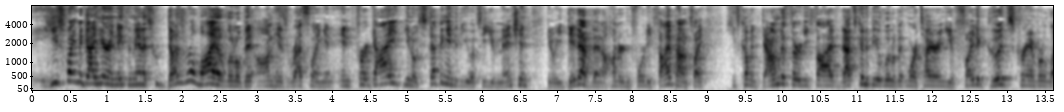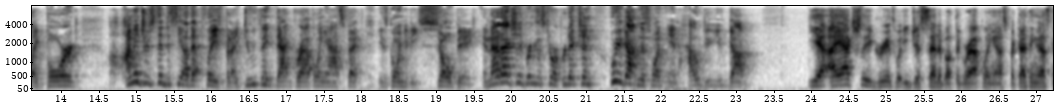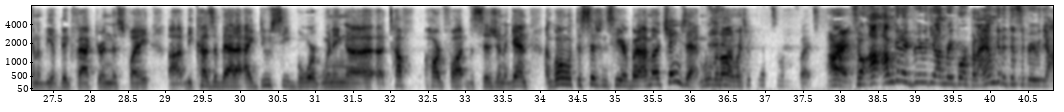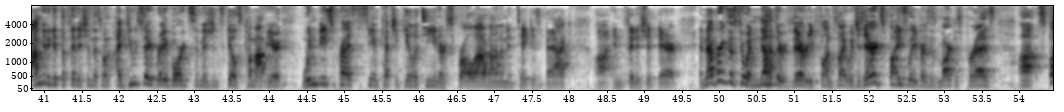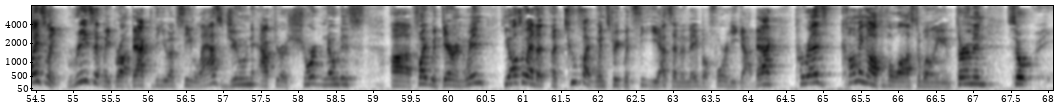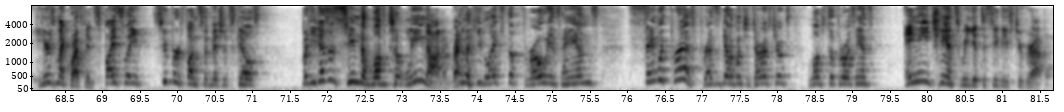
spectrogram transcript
He's fighting a guy here in Nathan Maness who does rely a little bit on his wrestling. And, and for a guy, you know, stepping into the UFC, you mentioned, you know, he did have that 145 pound fight. He's coming down to 35. That's going to be a little bit more tiring. You fight a good scrambler like Borg. I'm interested to see how that plays, but I do think that grappling aspect is going to be so big. And that actually brings us to our prediction. Who you got in this one, and how do you got him? Yeah, I actually agree with what you just said about the grappling aspect. I think that's going to be a big factor in this fight. Uh, because of that, I, do see Borg winning a, a tough hard fought decision. Again, I'm going with decisions here, but I'm going to change that. Moving on once we get some other fights. All right, so I, am going to agree with you on Ray Borg, but I am going to disagree with you. I'm going to get the finish in this one. I do say Ray Borg's submission skills come out here. Wouldn't be surprised to see him catch a guillotine or sprawl out on him and take his back uh, and finish it there. And that brings us to another very fun fight, which is Eric Spicely versus Markus Perez. Uh, Spicely recently brought back to the UFC last June after a short notice uh, fight with Deron Winn. He also had a, a two fight win streak with CES MMA before he got back. Perez coming off of a loss to Wellington Turman. So here's my question Spicely, super fun submission skills, but he doesn't seem to love to lean on him, right? Like he likes to throw his hands. Same with Perez. Perez has got a bunch of D'Arce chokes, loves to throw his hands. Any chance we get to see these two grapple?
